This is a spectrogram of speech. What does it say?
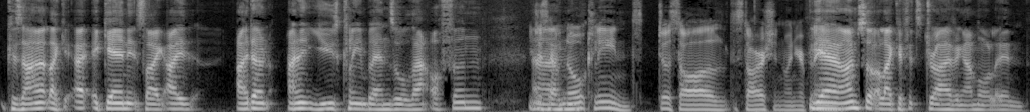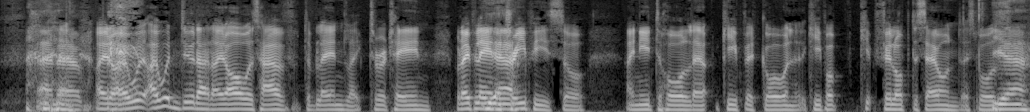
because I like again, it's like I, I don't, I don't use clean blends all that often. You just have Um, no clean, just all distortion when you're playing. Yeah, I'm sort of like if it's driving, I'm all in. And um, I know. I would. I wouldn't do that. I'd always have the blend like to retain. But I play in Yeah. a three piece, so I need to hold, it, keep it going, keep up, keep, fill up the sound. I suppose. yeah,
